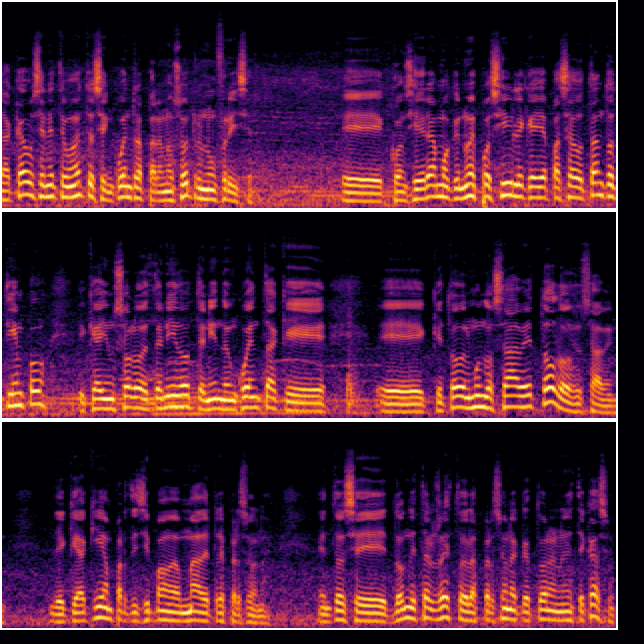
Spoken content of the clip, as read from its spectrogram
La causa en este momento se encuentra para nosotros en un freezer. Eh, consideramos que no es posible que haya pasado tanto tiempo y que hay un solo detenido, teniendo en cuenta que, eh, que todo el mundo sabe, todos saben, de que aquí han participado más de tres personas. Entonces, ¿dónde está el resto de las personas que actuaron en este caso?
